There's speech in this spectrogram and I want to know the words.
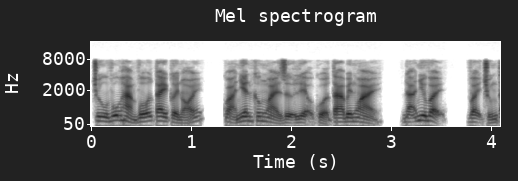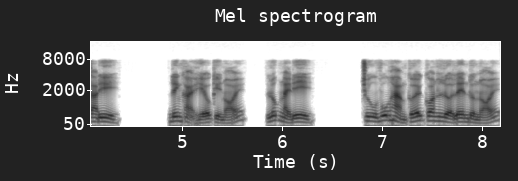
Chu vũ hàm vỗ tay cười nói, quả nhiên không ngoài dự liệu của ta bên ngoài, đã như vậy vậy chúng ta đi. Đinh khải hiếu kỳ nói, lúc này đi. Chu vũ hàm cưỡi con lừa lên đường nói,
